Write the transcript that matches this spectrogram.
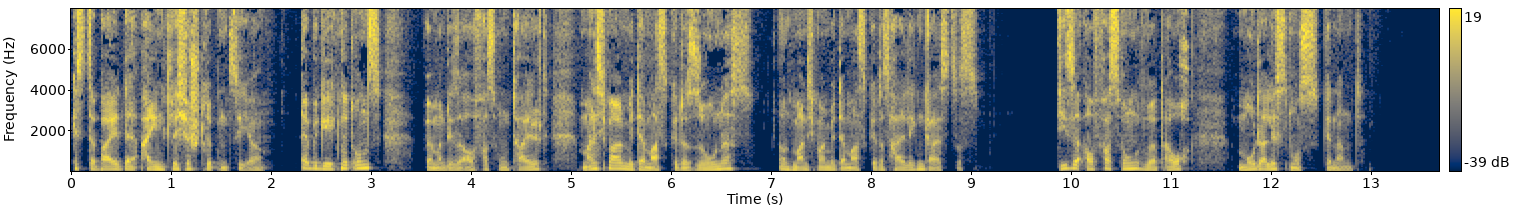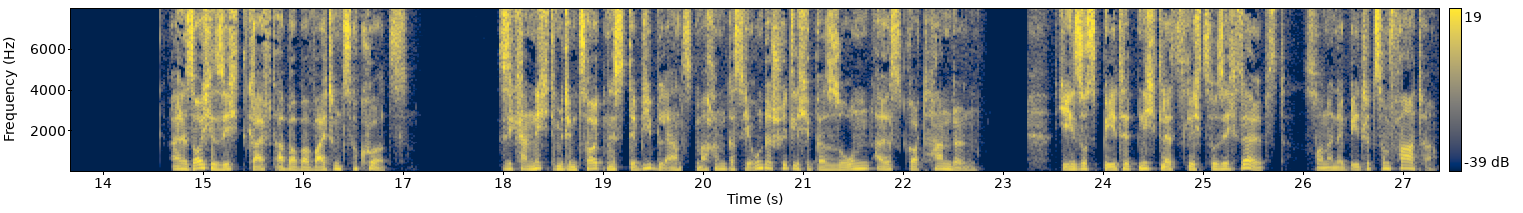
ist dabei der eigentliche Strippenzieher. Er begegnet uns, wenn man diese Auffassung teilt, manchmal mit der Maske des Sohnes und manchmal mit der Maske des Heiligen Geistes. Diese Auffassung wird auch Modalismus genannt. Eine solche Sicht greift aber bei weitem zu kurz. Sie kann nicht mit dem Zeugnis der Bibel ernst machen, dass hier unterschiedliche Personen als Gott handeln. Jesus betet nicht letztlich zu sich selbst, sondern er betet zum Vater.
